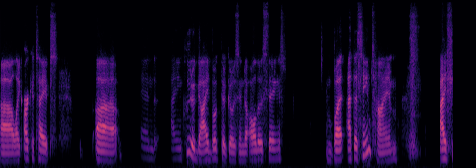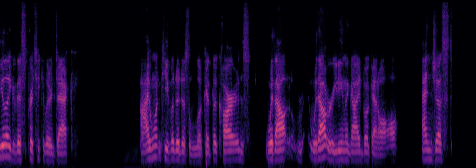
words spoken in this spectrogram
uh, like archetypes. Uh, and I include a guidebook that goes into all those things but at the same time, I feel like this particular deck, I want people to just look at the cards without without reading the guidebook at all and just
